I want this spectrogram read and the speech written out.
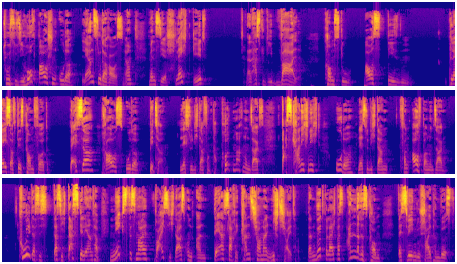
Tust du sie hochbauschen oder lernst du daraus? Ja? Wenn es dir schlecht geht, dann hast du die Wahl. Kommst du aus diesem Place of Discomfort besser raus oder bitter? Lässt du dich davon kaputt machen und sagst, das kann ich nicht? Oder lässt du dich davon aufbauen und sagen, cool, dass ich, dass ich das gelernt habe. Nächstes Mal weiß ich das und an der Sache kann es schon mal nicht scheitern. Dann wird vielleicht was anderes kommen, weswegen du scheitern wirst.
